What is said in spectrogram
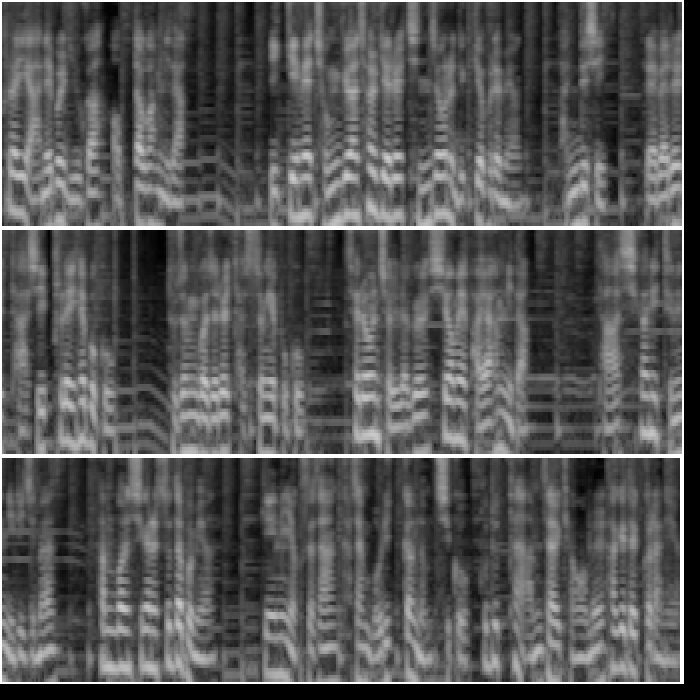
플레이 안 해볼 이유가 없다고 합니다. 이 게임의 정교한 설계를 진정으로 느껴보려면 반드시 레벨을 다시 플레이해보고 도전 과제를 달성해보고 새로운 전략을 시험해봐야 합니다. 다 시간이 드는 일이지만 한 번 시간을 쏟아보면 게이밍 역사상 가장 몰입감 넘치고 뿌듯한 암살 경험을 하게 될 거라네요.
